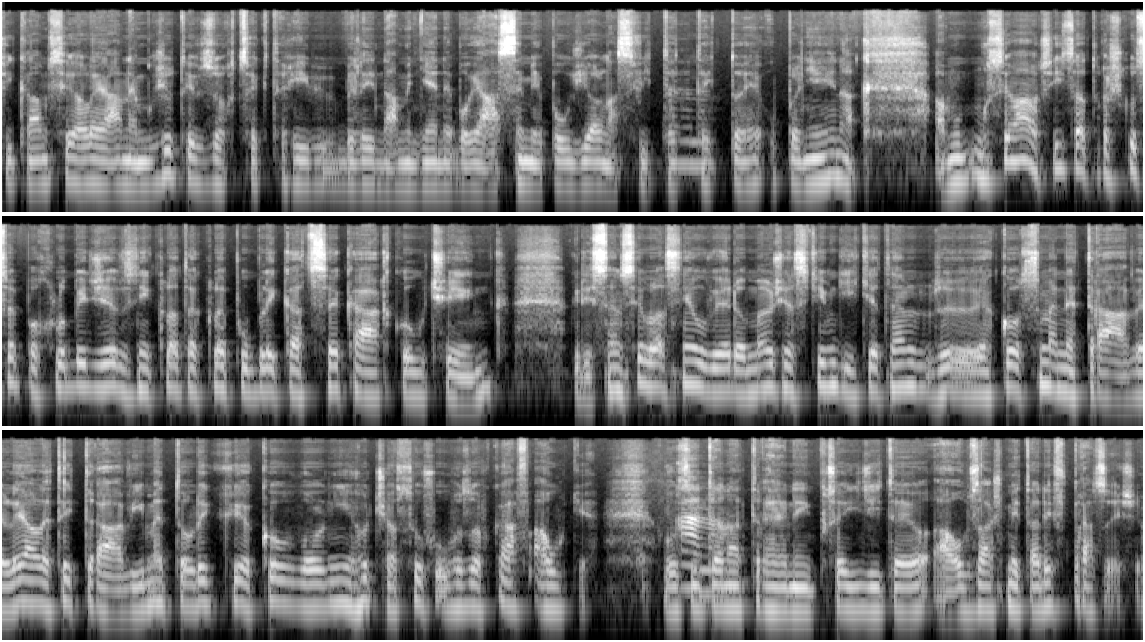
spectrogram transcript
říkám si, ale já nemůžu ty vzorce, které byly na mě, nebo já jsem je používal na svít, teď to je úplně jinak. A musím vám říct a trošku se pochlubit, že vznikla takhle publikace Car Coaching, kdy jsem si vlastně uvědomil, že s tím dítětem jako jsme netrávili, ale teď trávíme tolik jako volného času v uvozovkách v autě. Vozíte ano. na trénink, přejíždíte, jo, a obzvlášť mi tady v Praze. Že?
